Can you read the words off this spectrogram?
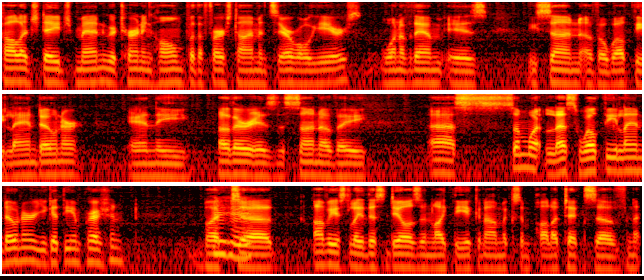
college aged men returning home for the first time in several years. One of them is the son of a wealthy landowner, and the other is the son of a uh, somewhat less wealthy landowner, you get the impression. But Mhm. uh, obviously, this deals in like the economics and politics of n-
